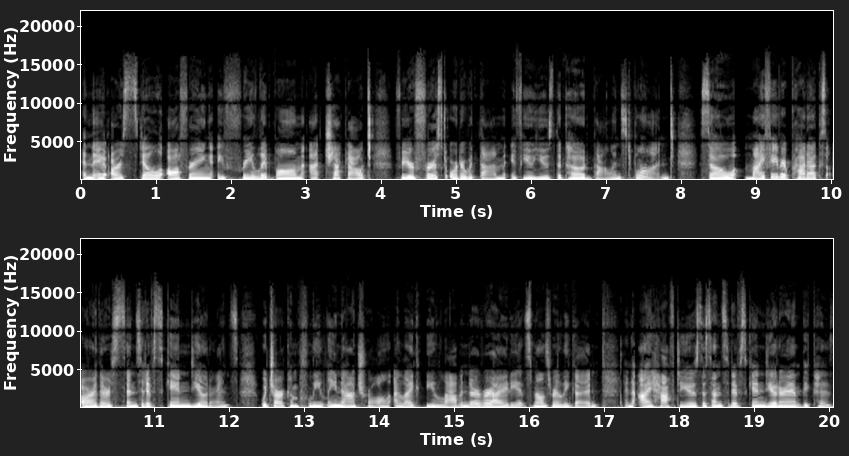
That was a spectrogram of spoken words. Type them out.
And they are still offering a free lip balm at checkout for your first order with them if you use the code Balanced Blonde. So, my favorite products are their sensitive skin deodorants, which are completely natural. I like the lavender variety, it smells really good. And I have to use the sensitive skin deodorant because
